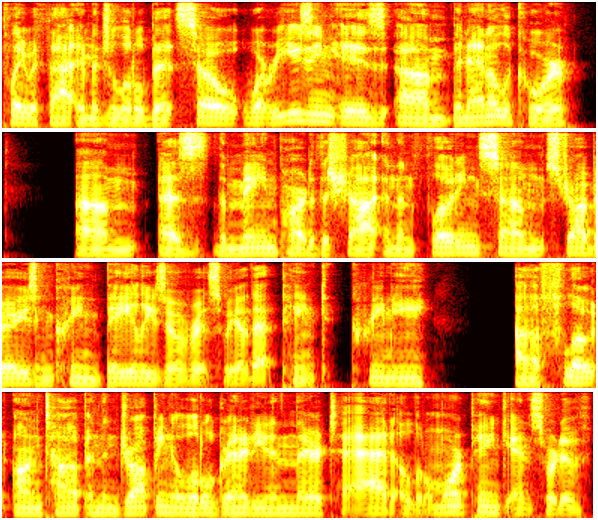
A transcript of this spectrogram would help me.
play with that image a little bit. So what we're using is um, banana liqueur um, as the main part of the shot, and then floating some strawberries and cream Baileys over it. So we have that pink, creamy uh, float on top, and then dropping a little grenadine in there to add a little more pink and sort of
